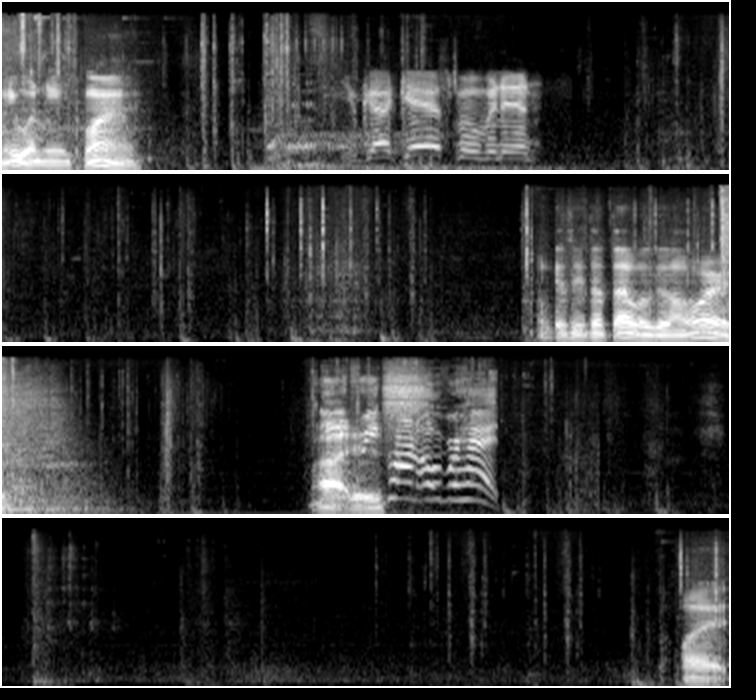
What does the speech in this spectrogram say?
He wasn't even playing. You got gas moving in. I guess he thought that was gonna work. Ah, Need it is. overhead. What?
